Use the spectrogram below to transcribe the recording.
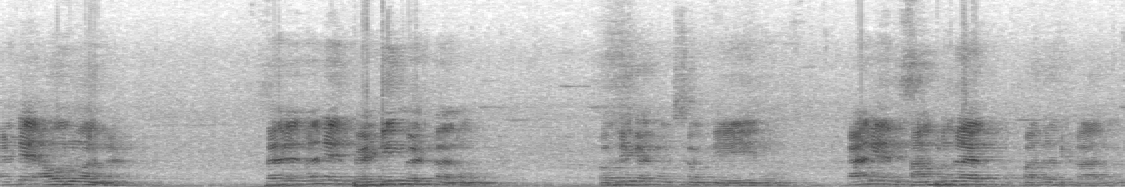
అంటే అవును అన్నాడు. సరేనా నేను పెండింగ్ పెడతాను. పబ్లిక్ అకౌంట్స్ కమిటీ వేయను. కానీ అది సాంప్రదాయ పద్ధతి కాదు.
